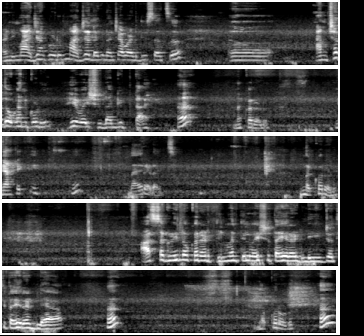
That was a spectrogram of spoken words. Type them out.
आणि माझ्याकडून माझ्या लग्नाच्या वाढदिवसाचं आमच्या दोघांकडून हे वैशूला गिफ्ट आहे. हां? न रडू. मी आहे की? नाही रडायचं. नको रडू. आज सगळी लोक रडतील म्हणतील वैशुताई रडली ज्योतिताई रडल्या. हां? नको रडू. हां?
